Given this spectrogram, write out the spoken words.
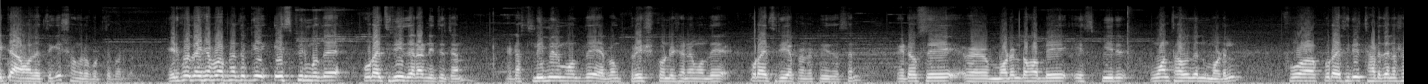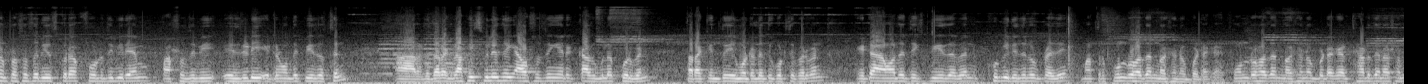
এটা আমাদের থেকে সংগ্রহ করতে পারবেন। এরপর দেখাবো আপনাদেরকে এসপির মধ্যে কোরাই থ্রি যারা নিতে চান, এটা স্লিমের মধ্যে এবং ফ্রেশ কন্ডিশনের মধ্যে কোরাই থ্রি আপনারা পেয়ে যাচ্ছেন। এটা হচ্ছে মডেলটা হবে এসপির one thousand model core i three third generation processor use করা ফোর জিবি র্যাম পাঁচশো জিবি এইচডিডি এটার মধ্যে পেয়ে যাচ্ছেন। আর যারা গ্রাফিক্স ফিলিংসিং আউটসোর্সিংয়ের কাজগুলো করবেন তারা কিন্তু এই মডেলটাতে করতে পারবেন। এটা আমাদের থেকে পেয়ে যাবেন খুবই রিজনেবল প্রাইসে মাত্র পনেরো হাজার নশো নব্বই টাকায়। পনেরো হাজার নশো নব্বই টাকায় থার্ড জেনারেশন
